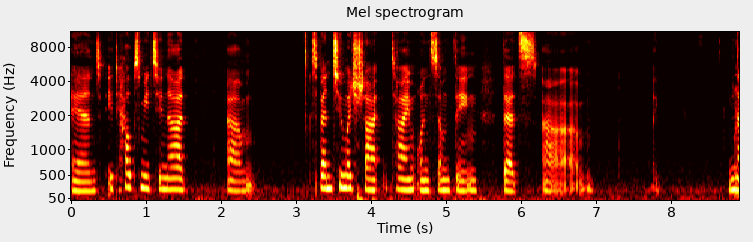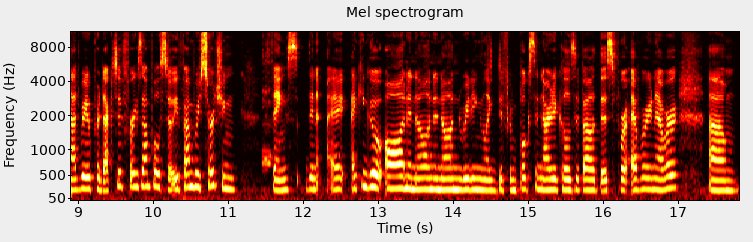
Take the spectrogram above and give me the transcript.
and it helps me to not um, spend too much time on something that's um, like not very productive for example. So if i'm researching things then I, I can go on and on and on reading like different books and articles about this forever and ever. Um,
